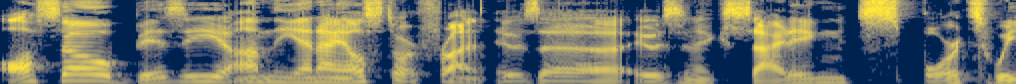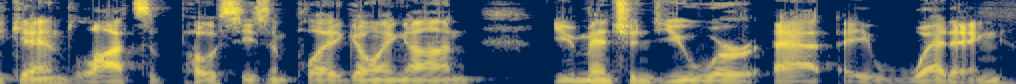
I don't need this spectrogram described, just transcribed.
also busy on the NIL storefront. It was a it was an exciting sports weekend. Lots of postseason play going on. You mentioned you were at a wedding.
